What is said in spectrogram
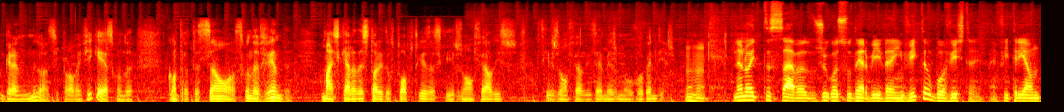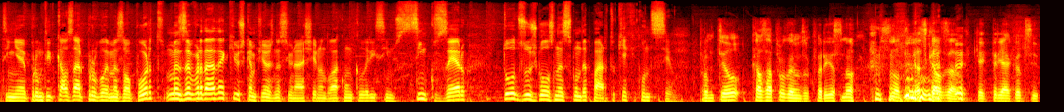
grande negócio para o Benfica, é a segunda contratação, a segunda venda mais cara da história do futebol português, a seguir João Félix, João Félix é mesmo o Rubem Dias. Uhum. Na noite de sábado jogou-se o derby da Invicta, o Boa Vista, anfitrião, tinha prometido causar problemas ao Porto, mas a verdade é que os campeões nacionais saíram de lá com um claríssimo 5-0, todos os gols na segunda parte. O que é que aconteceu? Prometeu causar problemas, o que faria se não, se não tivesse causado. o que é que teria acontecido?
